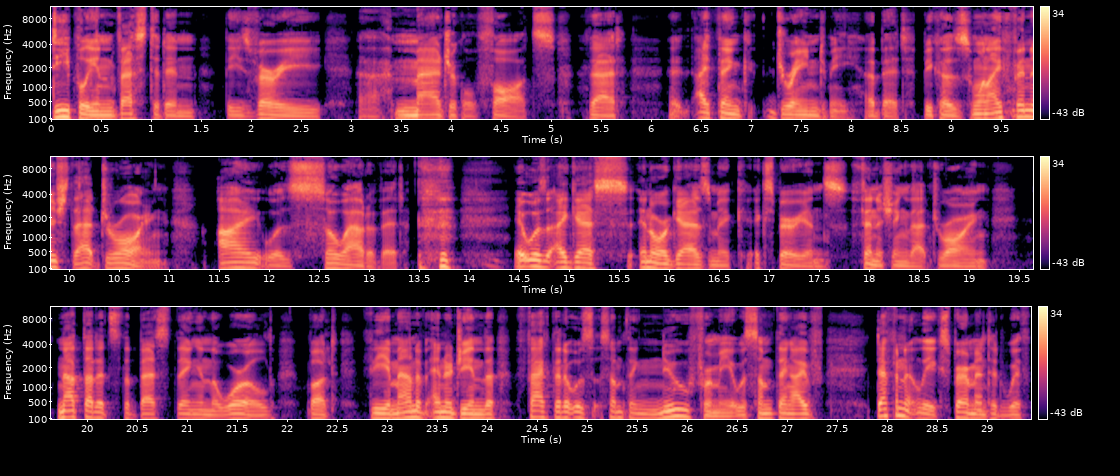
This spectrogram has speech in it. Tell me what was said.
deeply invested in these very uh, magical thoughts that I think drained me a bit because when I finished that drawing, I was so out of it. it was, I guess, an orgasmic experience finishing that drawing. Not that it's the best thing in the world, but the amount of energy and the fact that it was something new for me. It was something I've definitely experimented with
